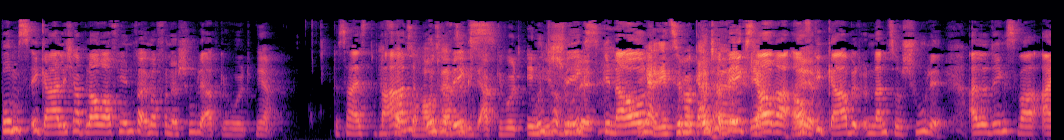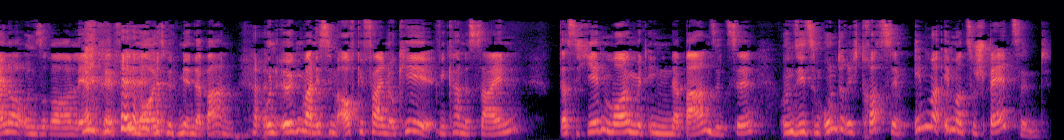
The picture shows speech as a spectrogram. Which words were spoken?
Bums, egal, ich habe Laura auf jeden Fall immer von der Schule abgeholt. ja. Das heißt, Bahn zu Hause sie unterwegs, dich abgeholt in die unterwegs, Schule. genau. Ja, jetzt sind wir ganz unterwegs ja. Laura Ja. aufgegabelt und dann zur Schule. Allerdings war einer unserer Lehrkräfte morgens mit mir in der Bahn. Und irgendwann ist ihm aufgefallen, okay, wie kann es sein, dass ich jeden Morgen mit ihnen in der Bahn sitze und sie zum Unterricht trotzdem immer, immer zu spät sind.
